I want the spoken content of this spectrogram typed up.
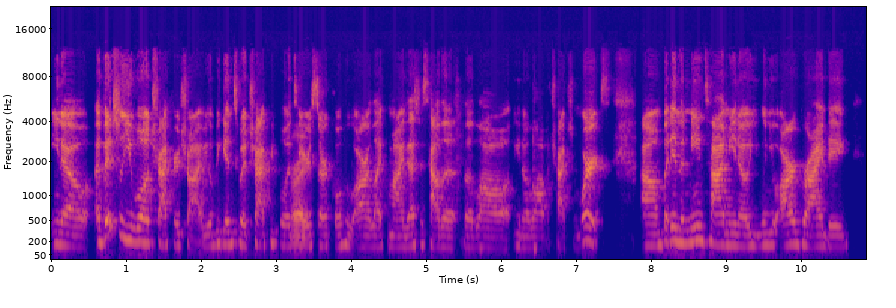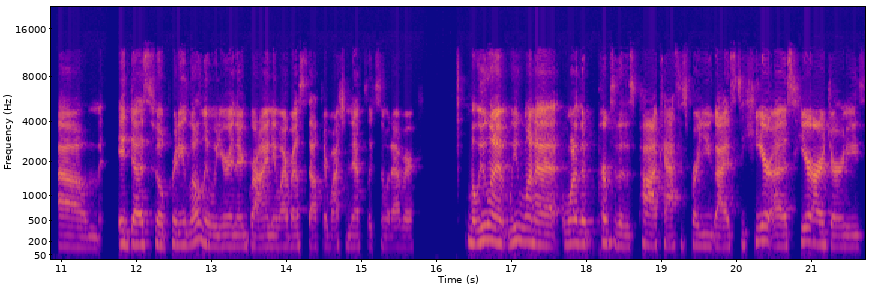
you know, eventually you will attract your tribe. You'll begin to attract people into right. your circle who are like minded. That's just how the the law, you know, law of attraction works. Um, but in the meantime, you know, when you are grinding, um, it does feel pretty lonely when you're in there grinding while everybody else is out there watching Netflix and whatever. But we want to, we want to. One of the purposes of this podcast is for you guys to hear us, hear our journeys,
